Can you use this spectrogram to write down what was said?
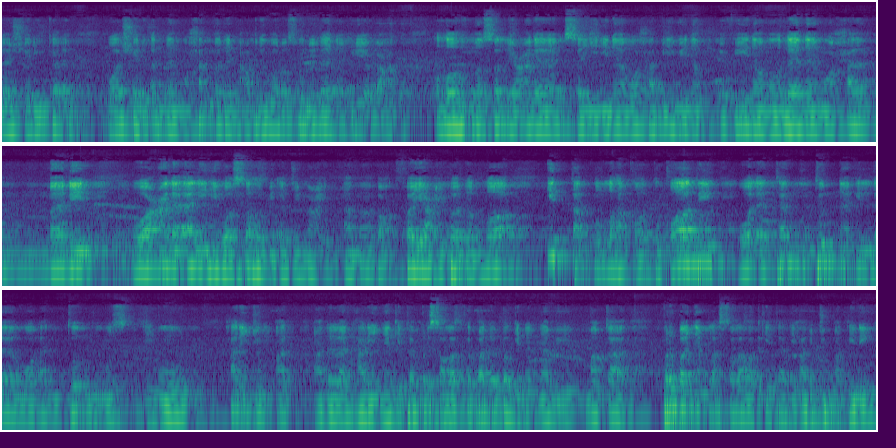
لا شريك له وأشهد أن محمدا عبده ورسول لا نبي بعد اللهم صل على سيدنا وحبيبنا وفينا مولانا محمد. وعلى آله وصحبه أجمعين أما بعد فيا عباد الله اتقوا الله حق تقاته ولا تموتن إلا وأنتم مسلمون Hari Jumat adalah harinya kita bersalat kepada baginda Nabi Maka perbanyaklah salawat kita di hari Jumat ini.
